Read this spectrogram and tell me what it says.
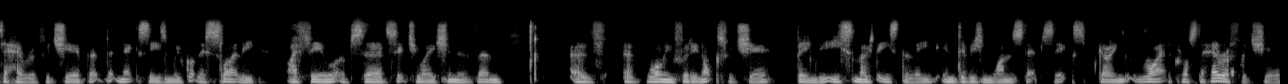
to Herefordshire, but but next season we've got this slightly I feel absurd situation of um, of, of Wallingford in Oxfordshire being the east most easterly in Division One, Step Six, going right across to Herefordshire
